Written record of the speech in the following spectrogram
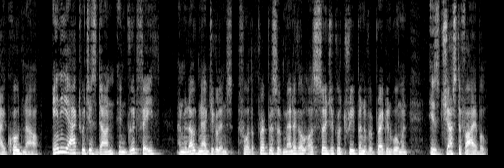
I quote now Any act which is done in good faith and without negligence for the purpose of medical or surgical treatment of a pregnant woman is justifiable,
